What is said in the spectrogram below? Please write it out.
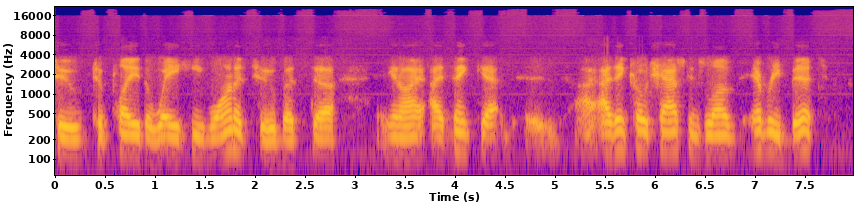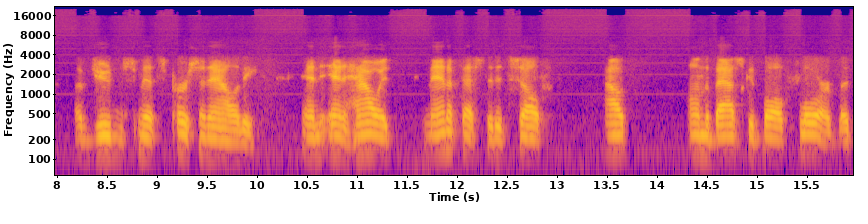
to to play the way he wanted to. But uh, you know, I, I think uh, I, I think Coach Haskins loved every bit of Juden Smith's personality and and how it manifested itself out on the basketball floor. But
